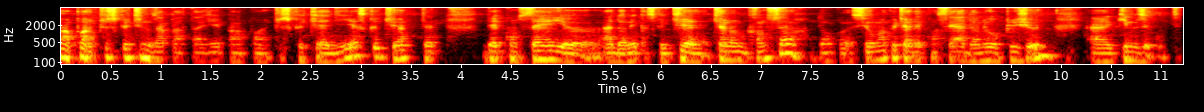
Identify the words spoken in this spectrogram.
Par rapport à tout ce que tu nous as partagé, par rapport à tout ce que tu as dit, est-ce que tu as peut-être des conseils euh, à donner? Parce que tu es, tu es notre grande sœur, donc sûrement que tu as des conseils à donner aux plus jeunes qui nous écoutent.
